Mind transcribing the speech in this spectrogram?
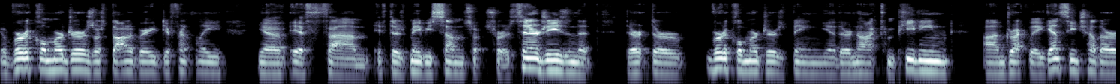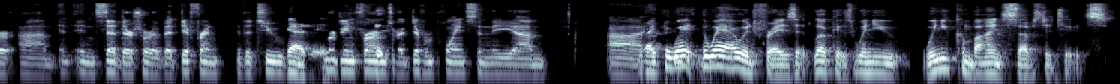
you know, vertical mergers are thought of very differently. You know, if um, if there's maybe some sort, sort of synergies and that they're they're vertical mergers being you know they're not competing um, directly against each other. Um, and, instead, they're sort of at different the two yeah, merging firms are at different points in the um, uh, right. The way the way I would phrase it, look, is when you when you combine substitutes,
